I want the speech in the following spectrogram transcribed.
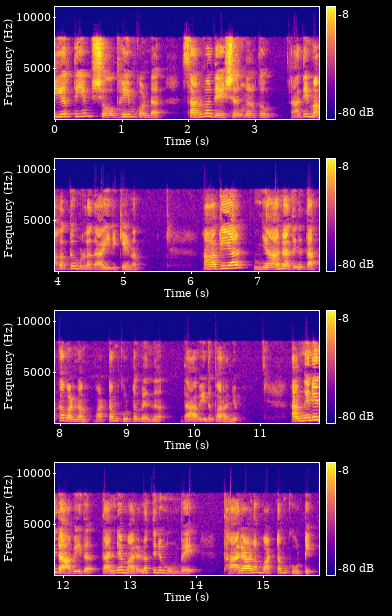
കീർത്തിയും ശോഭയും കൊണ്ട് സർവദേശങ്ങൾക്കും അതിമഹത്വമുള്ളതായിരിക്കണം. ആകയാൽ ഞാൻ അതിന് തക്കവണ്ണം വട്ടം കൂട്ടുമെന്ന് ദാവീദ് പറഞ്ഞു. അങ്ങനെ ദാവീദ് തന്റെ മരണത്തിനു മുമ്പേ ധാരാളം വട്ടം കൂട്ടി.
